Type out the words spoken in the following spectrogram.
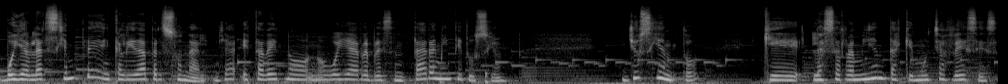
voy a hablar siempre en calidad personal. Ya esta vez no voy a representar a mi institución. Yo siento que las herramientas que muchas veces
